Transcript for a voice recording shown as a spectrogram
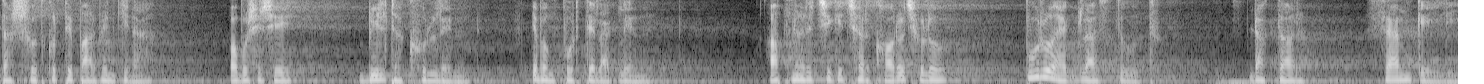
তা শোধ করতে পারবেন কিনা অবশেষে বিলটা খুললেন এবং পড়তে লাগলেন। আপনার চিকিৎসার খরচ হল পুরো এক গ্লাস দুধ। ডাক্তার স্যাম কেইলি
